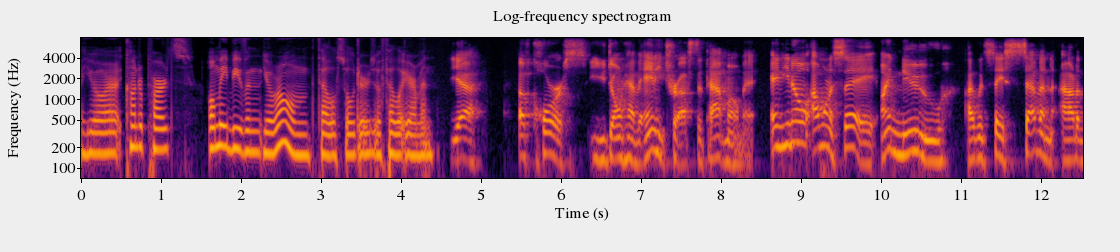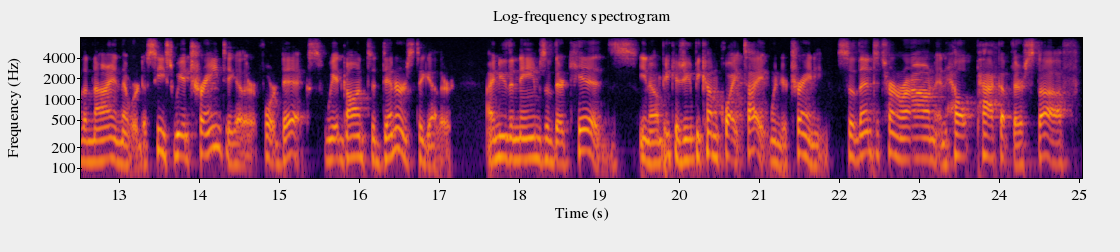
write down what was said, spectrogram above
your counterparts or maybe even your own fellow soldiers or fellow airmen. Yeah, of course, you don't have any trust at that moment. And you know, I want to say, I knew, I would say seven out of the nine that were deceased, we had trained together at Fort Dix. We had gone to dinners together. I knew the names of their kids, you know, because you become quite tight when you're training. So then to turn around and help pack up their stuff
